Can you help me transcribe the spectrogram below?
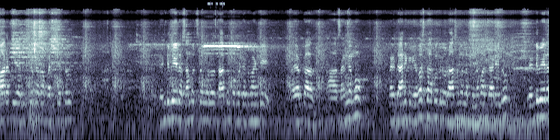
భారతీయ విశ్వకర్మ పరిషత్తు రెండు వేల సంవత్సరంలో స్థాపింపబడినటువంటి ఆ యొక్క ఆ సంఘము మరి దానికి వ్యవస్థాపకులు రాసమల్ల పున్నమాచార్యులు రెండు వేల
